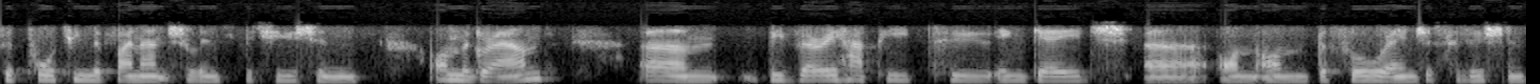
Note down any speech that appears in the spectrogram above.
supporting the financial institutions on the ground. Um, be very happy to engage uh, on on the full range of solutions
